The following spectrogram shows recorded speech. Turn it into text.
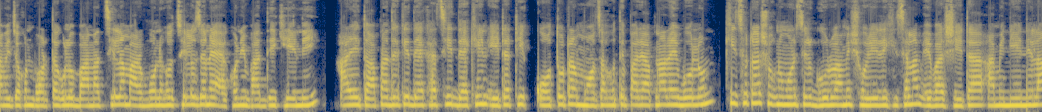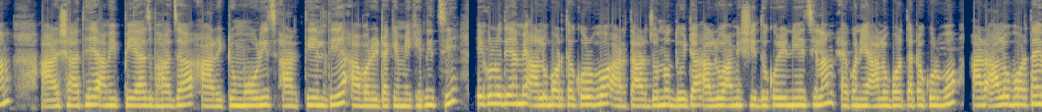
আমি যখন ভর্তাগুলো বানাচ্ছিলাম আর মনে হচ্ছিল যেন এখনই ভাত দিয়ে খেয়ে নিই। আর এই তো আপনাদেরকে দেখাচ্ছি। দেখেন এটা ঠিক কতটা মজা হতে পারে আপনারাই বলুন। কিছুটা শুকনো মরিচের গুঁড়ো আমি সরিয়ে রেখেছিলাম, এবার সেটা আমি নিয়ে নিলাম। আর সাথে আমি পেঁয়াজ ভাজা আর একটু মরিচ আর তেল দিয়ে আবার এটাকে মেখে নিচ্ছি। এগুলো দিয়ে আমি আলু ভর্তা করব আর তার জন্য দুইটা আলু আমি সিদ্ধ করে নিয়েছিলাম। এখন এই আলু ভর্তাটা করব। আর আলু ভর্তায়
